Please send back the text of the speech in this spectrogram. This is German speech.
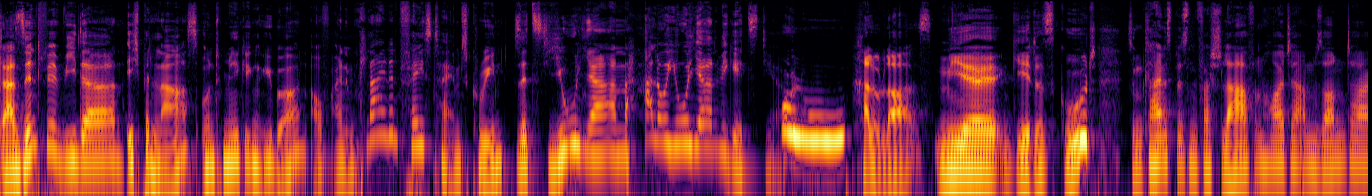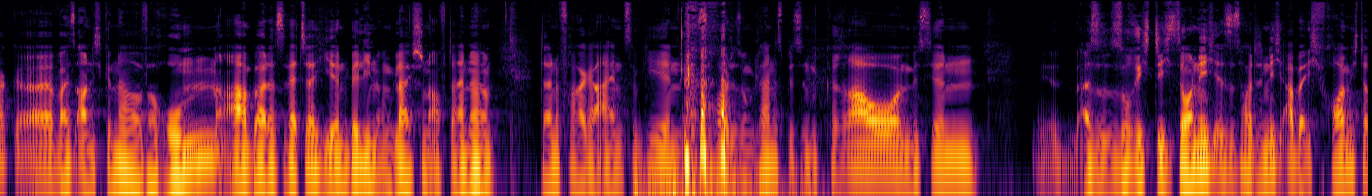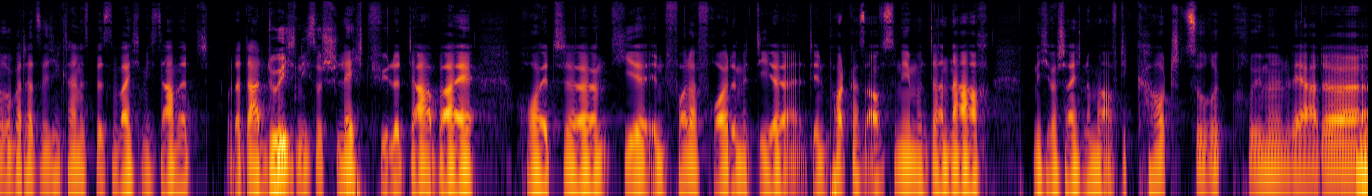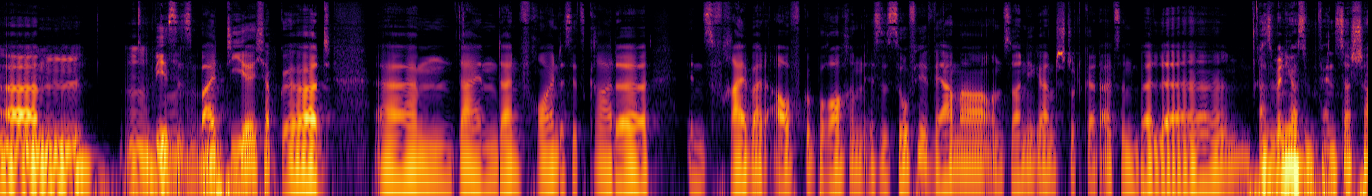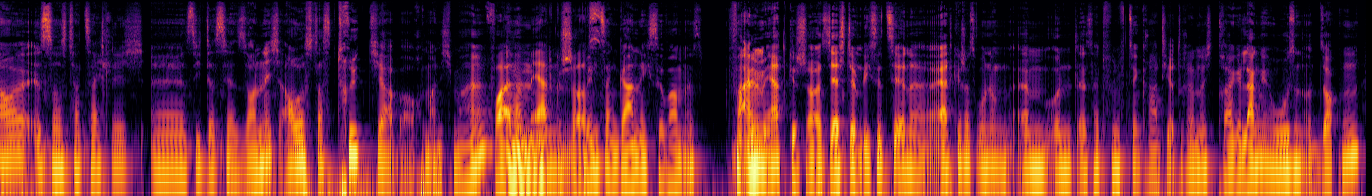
Da sind wir wieder. Ich bin Lars und mir gegenüber auf einem kleinen FaceTime-Screen sitzt Julian. Hallo Julian, wie geht's dir? Hallo. Hallo Lars. Mir geht es gut. So ein kleines bisschen verschlafen heute am Sonntag. Äh, weiß auch nicht genau warum, aber das Wetter hier in Berlin, um gleich schon auf deine, deine Frage einzugehen, ist heute so ein kleines bisschen grau, ein bisschen also so richtig sonnig ist es heute nicht, aber ich freue mich darüber tatsächlich ein kleines bisschen, weil ich mich damit oder dadurch nicht so schlecht fühle, dabei heute hier in voller Freude mit dir den Podcast aufzunehmen und danach mich wahrscheinlich nochmal auf die Couch zurückkrümeln werde. Ähm, Wie ist es bei dir? Ich habe gehört, ähm, dein, dein Freund ist jetzt gerade ins Freibad aufgebrochen. Ist es so viel wärmer und sonniger in Stuttgart als in Berlin? Also wenn ich aus dem Fenster schaue, ist das tatsächlich, äh, sieht das sehr sonnig aus. Das trügt ja aber auch manchmal. Vor allem im Erdgeschoss. Wenn es dann gar nicht so warm ist. Vor allem im Erdgeschoss. Ja, stimmt. Ich sitze hier in einer Erdgeschosswohnung ähm, und es hat 15 Grad hier drin. Ich trage lange Hosen und Socken.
